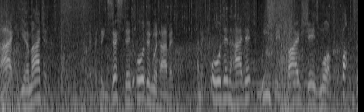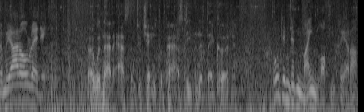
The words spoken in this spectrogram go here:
Aye, can you imagine? If it existed, Odin would have it. If Odin had it, we'd be five shades more fucked than we are already. I would not ask them to change the past, even if they could. Odin didn't mind locking Freyr up.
